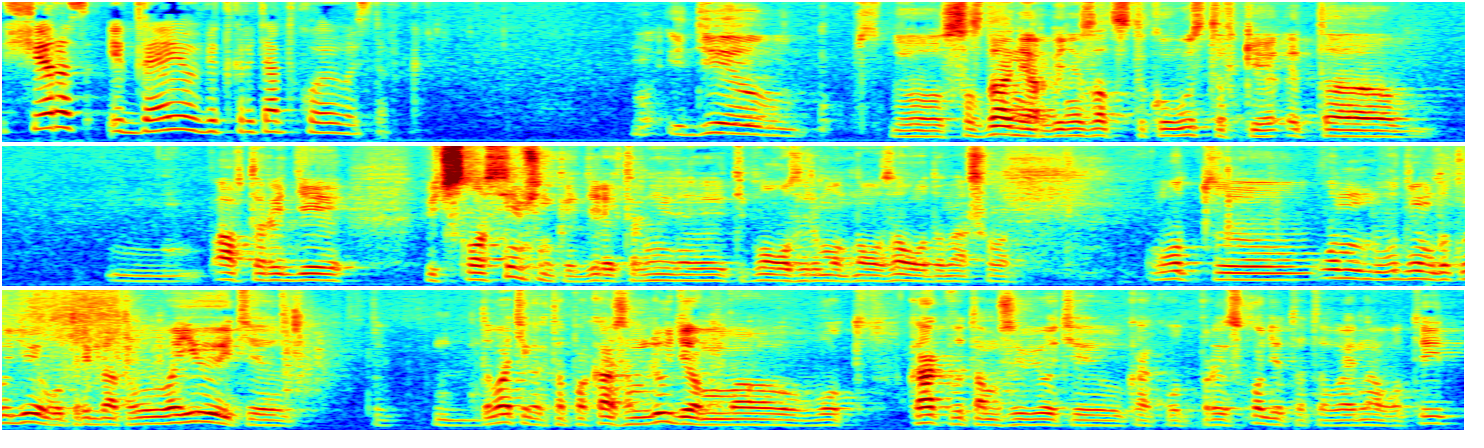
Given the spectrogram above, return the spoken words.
ще раз ідею відкриття такої виставки. Ну, идея э, создания, организации такой выставки – это автор идеи Вячеслав Семченко, директор тепловоза-ремонтного завода нашего. Вот э, он выдвинул такую идею, вот, ребята, вы воюете, давайте как-то покажем людям, э, вот, как вы там живете, как вот происходит эта война. Вот, и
